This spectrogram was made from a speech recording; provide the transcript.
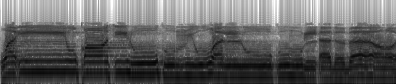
وإن يقاتلوكم يولوكم الأدبار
